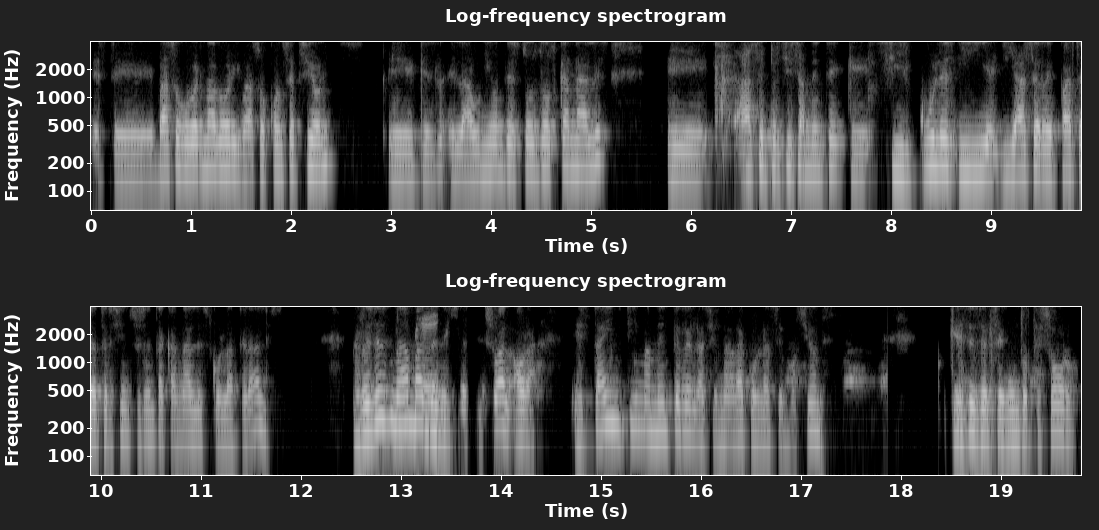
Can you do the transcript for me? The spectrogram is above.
este, vaso gobernador y vaso concepción, que es la unión de estos dos canales, eh, hace precisamente que circules y, ya se reparte a 360 canales colaterales. Pero esa es nada más la energía sexual. Ahora, está íntimamente relacionada con las emociones, que ese es el segundo tesoro.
